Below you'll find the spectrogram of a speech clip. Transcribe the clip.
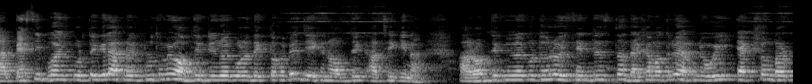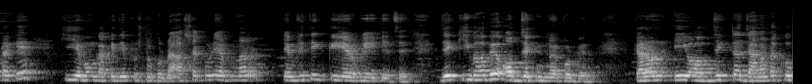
আর প্যাসিভ ভয়েস করতে গেলে আপনাকে প্রথমে অবজেক্ট নির্ণয় করে দেখতে হবে যে এখানে অবজেক্ট আছে কি না আর অবজেক্ট নির্ণয় করতে হলে ওই সেন্টেন্সটা দেখা মাত্রই আপনি ওই অ্যাকশন ভার্বটাকে কি এবং কাকে দিয়ে প্রশ্ন করবেন? আশা করি আপনার এভরিথিং ক্লিয়ার হয়ে গেছে যে কীভাবে অবজেক্ট নির্ণয় করবেন। কারণ এই অবজেক্টটা জানাটা খুব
